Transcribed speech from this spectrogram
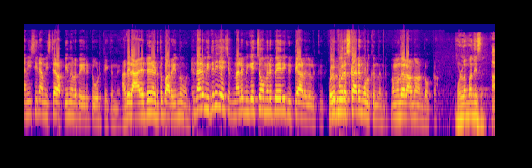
അനീഷിന് മിസ്റ്റർ അപ്പി എന്നുള്ള പേരിട്ട് കൊടുത്തേക്കുന്നത്. അത് ലാലറ്റിന് എടുത്ത് പറയുന്നുമുണ്ട്. എന്തായാലും ഇതിന് ശേഷം നല്ല മികച്ച ഓമന പേര് കിട്ടിയ ആളുകൾക്ക് ഒരു പുരസ്കാരം കൊടുക്കുന്നുണ്ട്. നമ്മൾ അതൊന്ന് കണ്ടോക്കാം. മുള്ളമ്പന്നി സർ. ആ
